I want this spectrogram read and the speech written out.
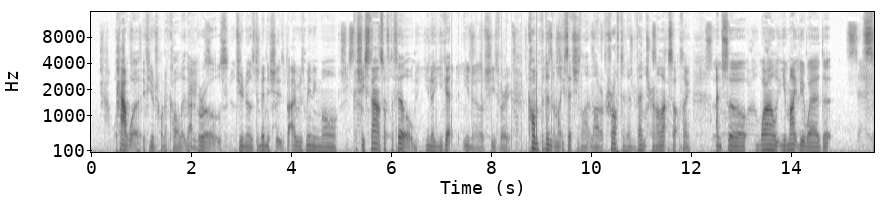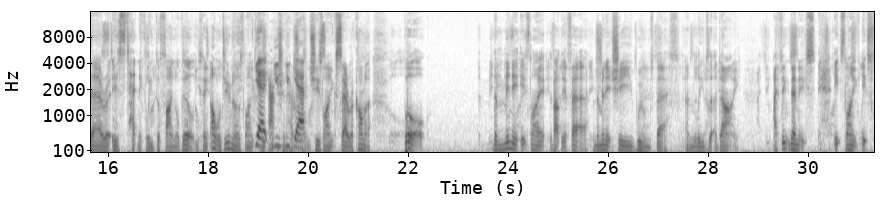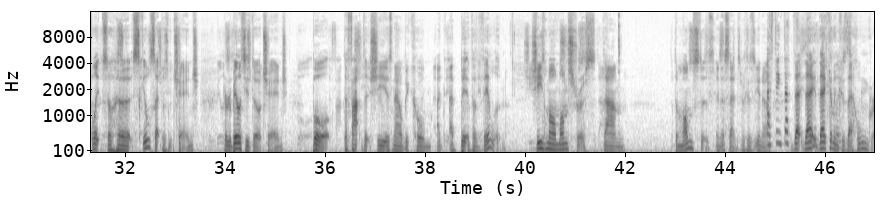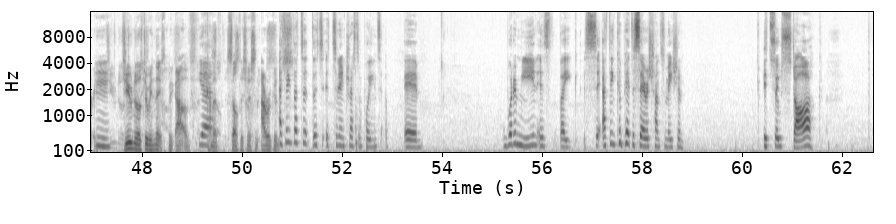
power, if you just want to call it that, grows, Juno's diminishes. But I was meaning more because she starts off the film. You know, you get, you know, she's very confident, and like you said, she's like Lara Croft and adventure and all that sort of thing. And so, while you might be aware that Sarah is technically the final girl, you think, oh well, Juno's like Yeah, the action you- you- heroine. yeah. She's like Sarah Connor, but. The minute it's like about the affair, and the minute she wounds Beth and leaves her to die, I think then it's it's like it's flipped so her skill set doesn't change, her abilities don't change, but the fact that she has now become a, a bit of a villain, she's more monstrous than the monsters in a sense because you know I think that- they're they're, they're killing because they're hungry. Juno's doing this out of Yeah. kind of selfishness and arrogance. I think that's a, that's it's an interesting point. Um, what I mean is like I think compared to Sarah's transformation, it's so stark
